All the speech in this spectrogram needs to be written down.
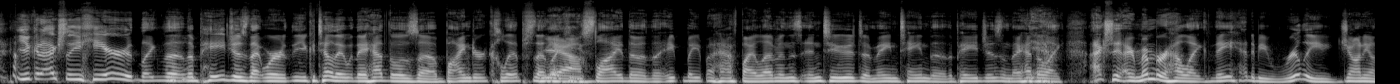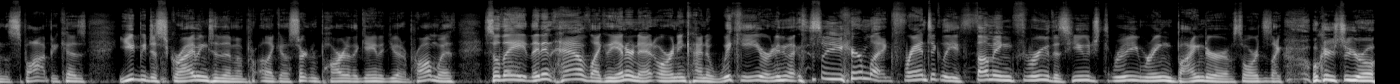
you could actually hear like the, the pages that were you could tell they they had those uh, binder clips that like Yeah. you slide the the eight, eight and a half by elevens into to maintain the the pages and they had to like actually I remember how like they had to be really Johnny on the spot because you'd be describing to them a, like a certain part of the game that you had a problem with so they they didn't have like the internet or any kind of wiki or anything like that so you hear them like frantically thumbing through this huge three ring binder of sorts it's like okay so you're uh,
